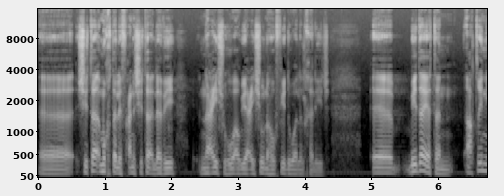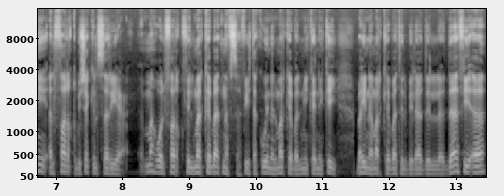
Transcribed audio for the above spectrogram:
آه، شتاء مختلف عن الشتاء الذي نعيشه أو يعيشونه في دول الخليج. بداية أعطيني الفرق بشكل سريع. ما هو الفرق في المركبات نفسها في تكوين المركبة الميكانيكي بين مركبات البلاد الدافئة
